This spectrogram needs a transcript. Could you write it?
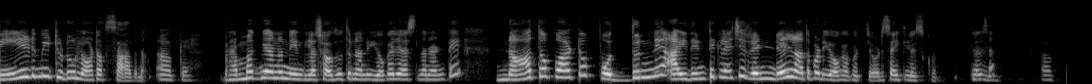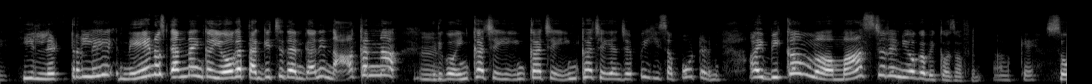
made me to do lot of సాధన. ఓకే. బ్రహ్మజ్ఞానం నేను ఇలా చదువుతున్నాను యోగా చేస్తున్నానంటే నాతో పాటు పొద్దున్నే ఐదింటికి లేచి రెండేళ్ళు నాతో పాటు యోగాకి వచ్చేవాడు సైకిల్ వేసుకొని. తెలుసా? ఈ లిటరల్లీ నేను అన్నా ఇంకా యోగా తగ్గించేదాన్ని కానీ నాకన్నా ఇదిగో ఇంకా చెయ్యి ఇంకా చెయ్యి ఇంకా చెయ్యి అని చెప్పి he supported me I become master in yoga because of him okay. So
